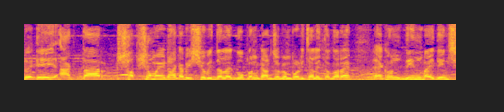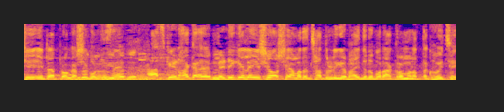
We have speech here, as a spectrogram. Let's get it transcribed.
তো এই আক্তার সবসময় ঢাকা বিশ্ববিদ্যালয়ে গোপন কার্যক্রম পরিচালিত করে। এখন দিন বাই দিন সে এটা প্রকাশ করতেছে। আজকে ঢাকা মেডিকেলে এসেও সে আমাদের ছাত্রলীগের ভাইদের উপর আক্রমণাত্মক হয়েছে।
